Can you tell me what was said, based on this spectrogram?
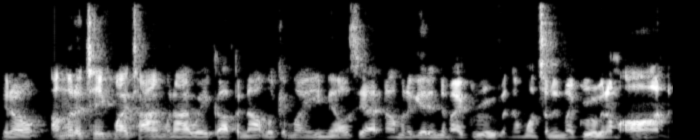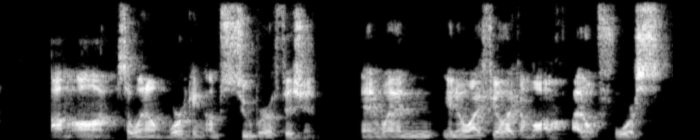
you know, I'm going to take my time when I wake up and not look at my emails yet. And I'm going to get into my groove. And then once I'm in my groove and I'm on, I'm on. So when I'm working, I'm super efficient. And when, you know, I feel like I'm off, I don't force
